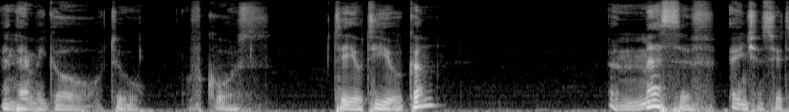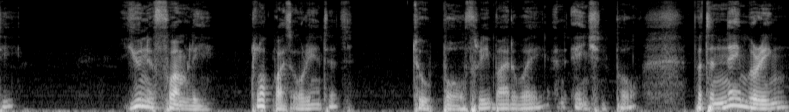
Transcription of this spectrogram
And then we go to, of course, Teotihuacan, a massive ancient city, uniformly clockwise oriented, to pole 3 by the way, an ancient pole, but the neighboring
